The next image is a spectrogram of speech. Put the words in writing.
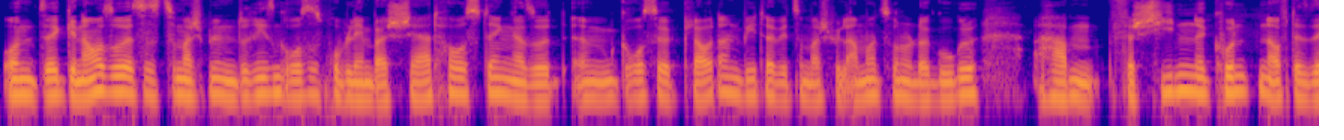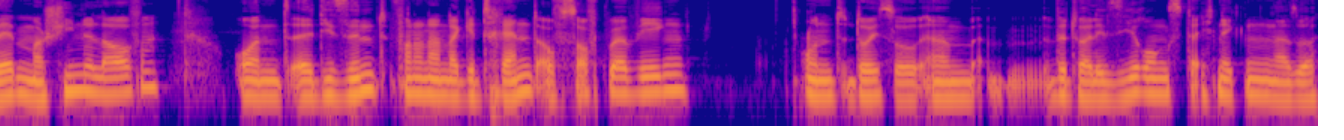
Und äh, genauso ist es zum Beispiel ein riesengroßes Problem bei Shared Hosting. Also ähm, große Cloud-Anbieter wie zum Beispiel Amazon oder Google haben verschiedene Kunden auf derselben Maschine laufen und äh, die sind voneinander getrennt auf Softwarewegen und durch so ähm, Virtualisierungstechniken, also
